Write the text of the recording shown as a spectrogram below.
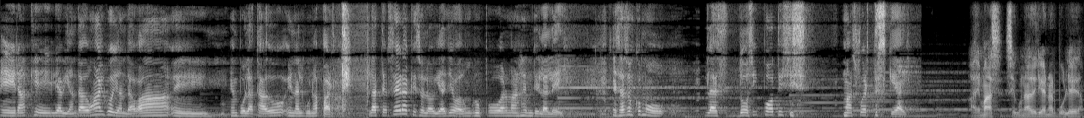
era que le habían dado algo y andaba eh, embolatado en alguna parte La tercera que se lo había llevado un grupo al margen de la ley. Esas son como las dos hipótesis más fuertes que hay. Además, según Adriana Arboleda,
